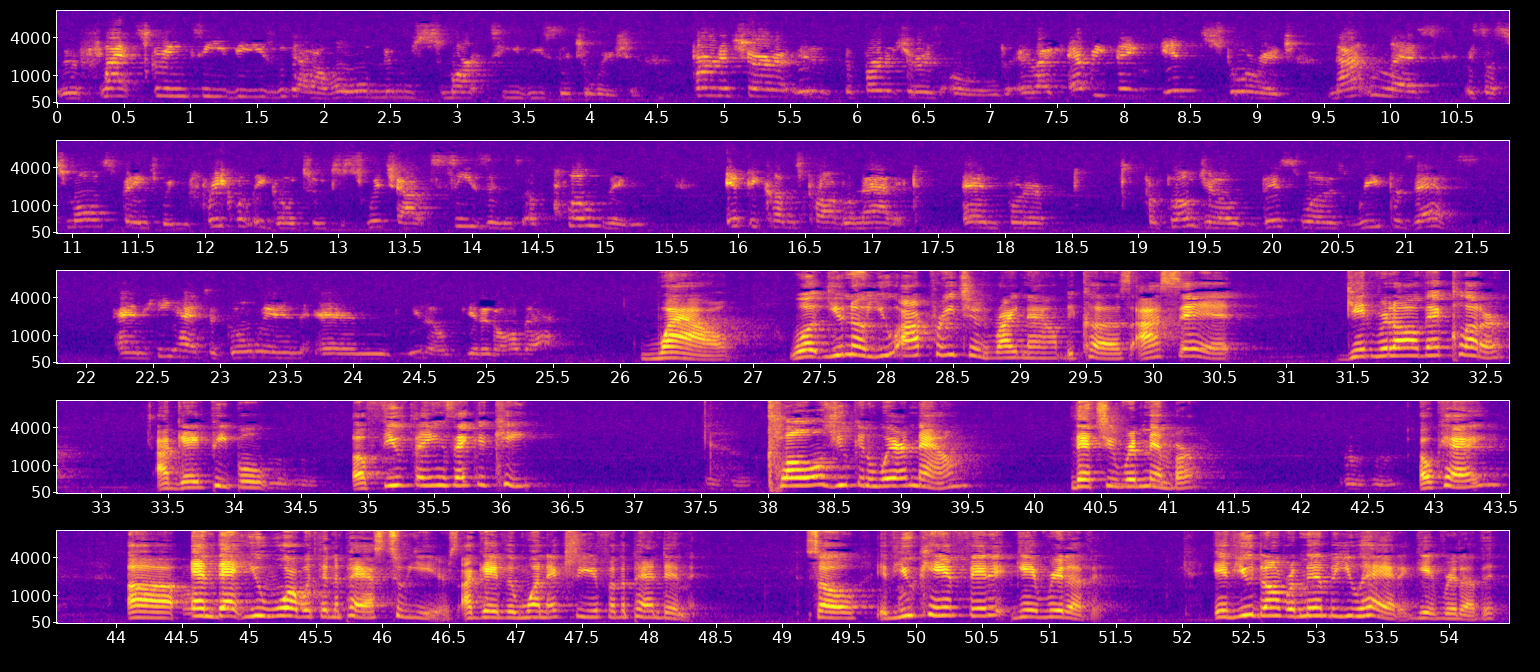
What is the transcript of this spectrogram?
We're flat screen TVs. We got a whole new smart TV situation. Furniture is the furniture is old, and like everything in storage, not unless it's a small space where you frequently go to to switch out seasons of clothing, it becomes problematic. And for for FloJo, this was repossessed, and he had to go in and you know get it all back. Wow. Well, you know, you are preaching right now because I said, get rid of all that clutter. I gave people mm-hmm. A few things they could keep, clothes you can wear now that you remember, okay? Uh, and that you wore within the past two years. I gave them one extra year for the pandemic. So if you can't fit it, get rid of it. If you don't remember you had it, get rid of it.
